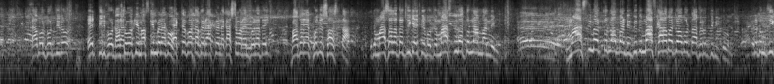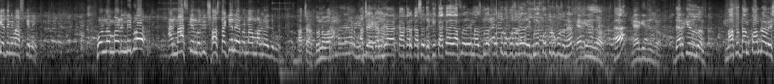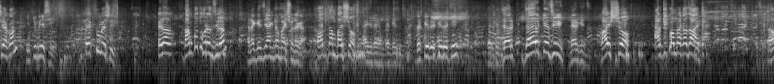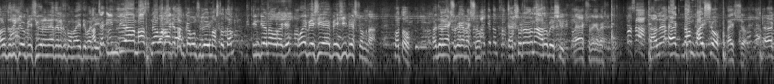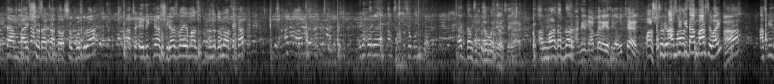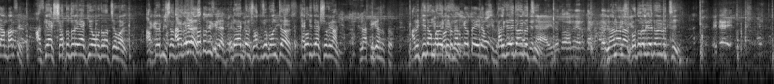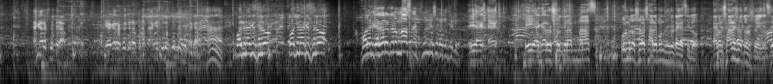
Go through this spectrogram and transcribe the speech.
double four zero eight three four customer কি মাছ কিনবেন এখন? একটা কথা করে রাখবেন না কাস্টমার আমি বলে দেই। বাজারে খুবই সস্তা। কিন্তু মাছ আলাদা জিগাইতে বলতে মাছ নিবার তোর নাম্বার মাছ নিবার তোর নাম্বার যদি মাছ খারাপ হয় ডবলটা ফেরত দিবি কোনো এরকম মাছ কেনে। ফোন নাম্বারটা নিব আর মাছ কিনবো। যদি সস্তা কেনে এরপর নাম্বার লয়ে দেবো আচ্ছা ধন্যবাদ। আচ্ছা এখান দিয়ে কাকার কাছে দেখি। কাকা আপনার এই মাছগুলো কতটুকু ওজনের? এগুলা কতটুকু ওজনের? দেড় কেজি হ্যাঁ? দেড় কেজি জল দেড় কেজি ওজন। মাছের দাম কম না বেশি এখন? একটু বেশি। একটু বেশি। এটার দাম কত করে দিয়েছিলেন এটা কেজি একদম বাইশশো টাকা। একদম বাইশশো। দেখি দেখি দেখি। দেড় কেজি। দেড় কেজি? বাইশশো। আর কি কম রাখা যায়? আর যদি কেউ বেশি করে নেয় তাহলে একটু কমাই দিতে পারি। আচ্ছা ইন্ডিয়া মাছ নেওয়ার আগে দাম কেমন ছিল এই মাছটার দাম? ইন্ডিয়া নেওয়ার আগে? ওই বেশি বেশি বেশ কম না। কত? একশো টাকা একশো একশো টাকা না আরও বেশি? একশো টাকা একশো তাহলে একদম বাইশশো। বাইশশো। একদম বাইশশো টাকা। দর্শক বন্ধুরা আচ্ছা এই দিক দিয়ে সিরাজ ভাইয়ের মাছ। ধন্যবাদ কাকা। একদম সতেরোশো পঞ্চাশ। আর মাছ আপনার দাম বেড়ে গেছে বুঝছেন? পাঁচশো গ্রাম আজকে কি দাম বাড়ছে ভাই? হ্যাঁ? আজকে দাম বাড়ছে? আজকে এক সপ্তাহ ধরে একই অবস্থা যাচ্ছে ভাই। আপনি বিশ্বাস না করলে কত দিছিলেন? এটা একদম সতেরোশো পঞ্চাশ। এক কেজি একশো গ্রাম। না ঠিক আছে তো। আমি কি দাম বাড়াইতেছি? কালকেও তো এই দাম ছিল। কালকে এই দামে হ্যাঁ এর না না না গতকালকে এই দামে বেচছি এটা এগারোশো গ্রাম। এগারোশো গ্রাম আগে ছিল পনেরোশো টাকা। হ্যাঁ কদিন আগে ছিল? কদিন আগে ছিল? বলেন? এগারো গ্রাম মাছ পনেরোশো টাকা ছিল। এই এই এগারোশো গ্রাম মাছ পনেরোশো সাড়ে পনেরোশো টাকা ছিল। এখন সাড়ে সতেরোশো হয়ে গেছে।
